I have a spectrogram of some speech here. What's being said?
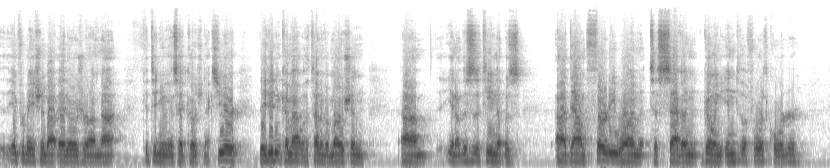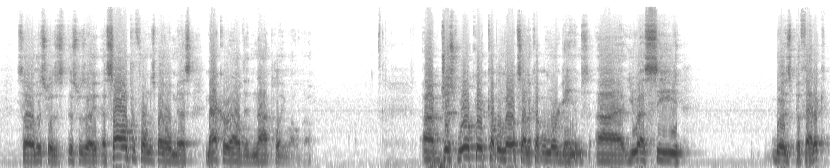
information about Ed Orgeron not continuing as head coach next year. They didn't come out with a ton of emotion. Um, you know, this is a team that was uh, down 31 to seven going into the fourth quarter. So this was this was a, a solid performance by Ole Miss. Matt Corral did not play well though. Uh, just real quick, couple notes on a couple more games. Uh, USC was pathetic.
